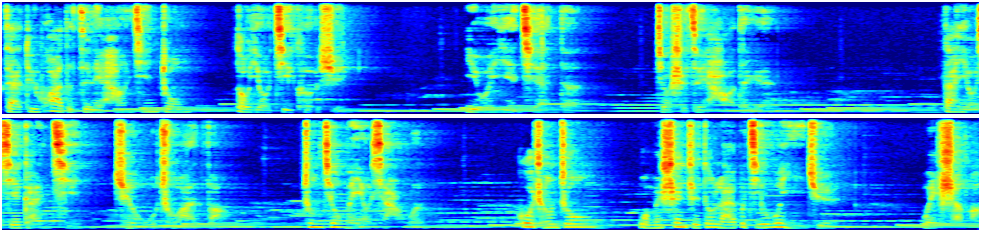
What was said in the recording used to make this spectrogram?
在对话的字里行间中都有迹可循，以为眼前的就是最好的人，但有些感情却无处安放，终究没有下文。过程中，我们甚至都来不及问一句。为什么？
